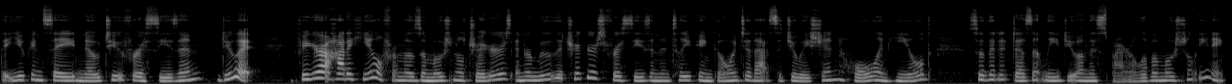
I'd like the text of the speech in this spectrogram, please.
that you can say no to for a season, do it. Figure out how to heal from those emotional triggers and remove the triggers for a season until you can go into that situation whole and healed so that it doesn't lead you on this spiral of emotional eating.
